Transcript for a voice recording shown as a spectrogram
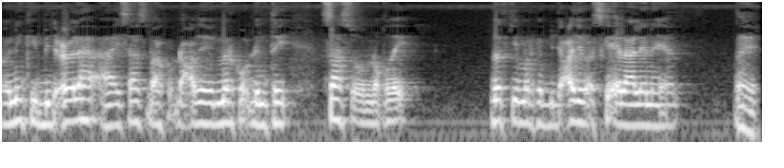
oo ninkii bidcoolaha ahay saas baa ku dhacday markuu dhintay saas uu noqday dadkii marka bidcadii waa iska ilaalinayaan. Ayb.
